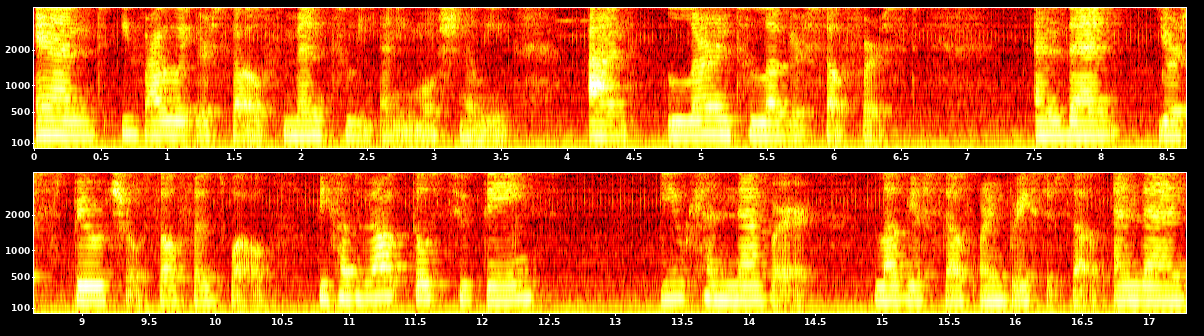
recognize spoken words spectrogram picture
and evaluate yourself mentally and emotionally. and learn to love yourself first. And then your spiritual self as well. Because without those two things, you can never love yourself or embrace yourself. And then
